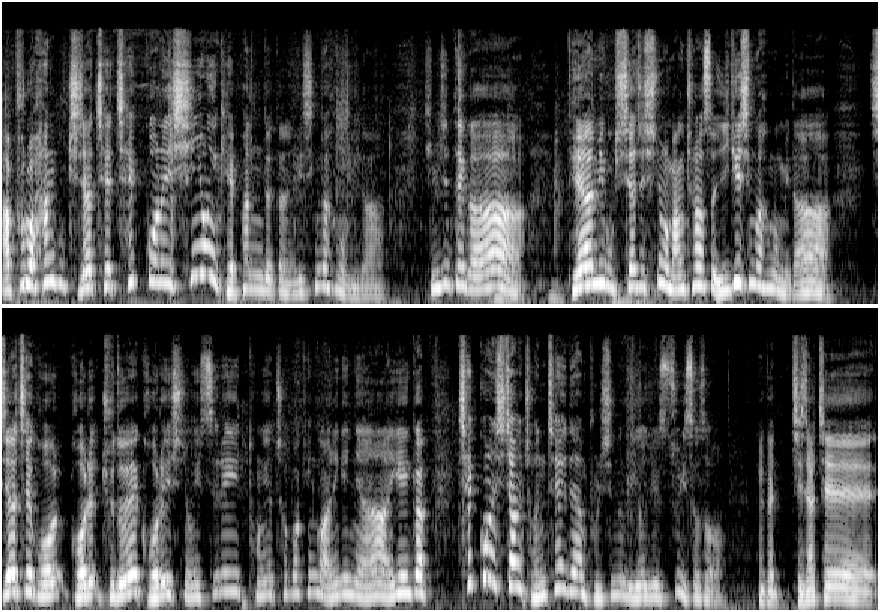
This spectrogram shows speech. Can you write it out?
앞으로 한국 지자체 채권의 신용이 개판됐다는 게 심각한 겁니다. 김진태가 대한민국 지자체 신용을 망쳐놨어. 이게 심각한 겁니다. 지자체 거, 래 주도의 거래 신용이 쓰레기통에 처박힌 거 아니겠냐. 이게 그러니까 채권 시장 전체에 대한 불신으로 이어질 수 있어서 그러니까 지자체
